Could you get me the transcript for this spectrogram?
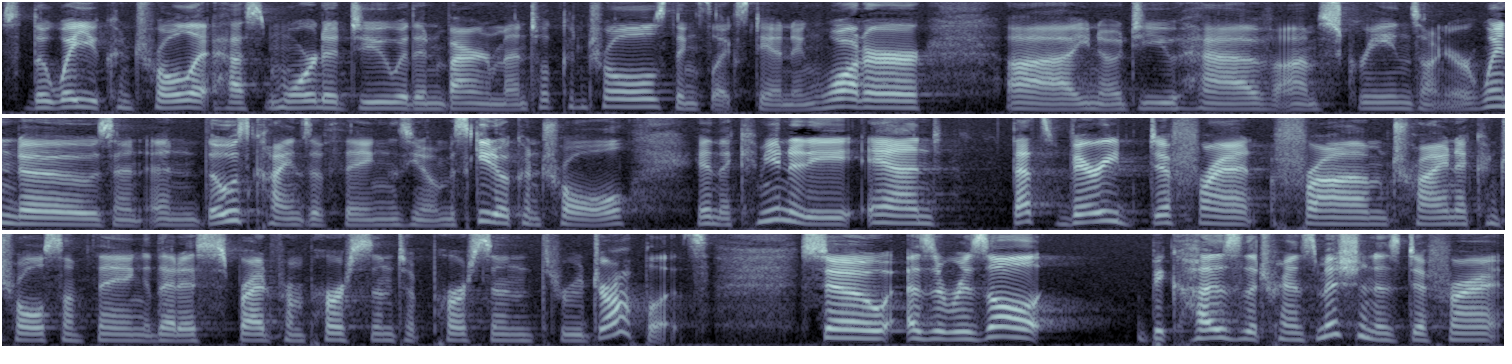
So the way you control it has more to do with environmental controls, things like standing water. Uh, you know, do you have um, screens on your windows and and those kinds of things? You know, mosquito control in the community and that's very different from trying to control something that is spread from person to person through droplets. So, as a result, because the transmission is different,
